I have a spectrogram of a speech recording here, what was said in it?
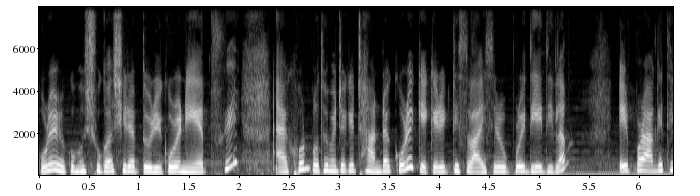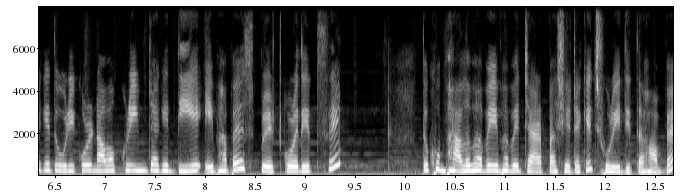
করে এরকম সুগার সিরাপ তৈরি করে নিয়েছি। এখন প্রথমে এটাকে ঠান্ডা করে কেকের একটি স্লাইসের উপরে দিয়ে দিলাম। এরপর আগে থেকে তৈরি করে নেওয়া ক্রিমটাকে দিয়ে এভাবে স্প্রেড করে দিচ্ছে। তো খুব ভালোভাবে এভাবে চারপাশে এটাকে ছড়িয়ে দিতে হবে।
